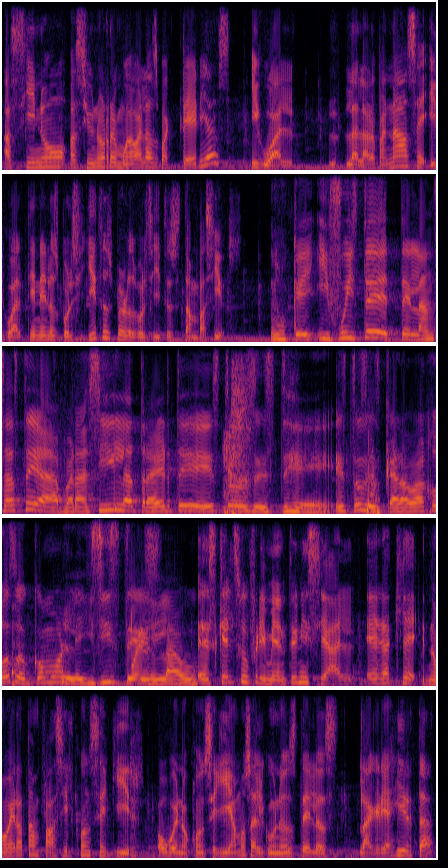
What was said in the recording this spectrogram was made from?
así, no, así uno remueva las bacterias, igual la larva nace, igual tiene los bolsillitos, pero los bolsillitos están vacíos. Ok, y fuiste, te lanzaste a Brasil a traerte estos, este, estos escarabajos o cómo le hiciste, pues, Lau? Es que el sufrimiento inicial era que no era tan fácil conseguir, o bueno, conseguíamos algunos de los, la girta,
